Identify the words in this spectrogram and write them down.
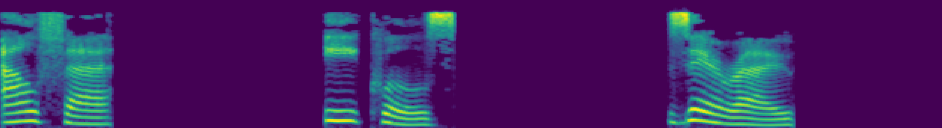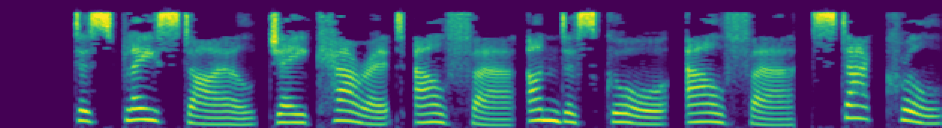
alpha equals zero. Display style j caret alpha underscore alpha stackrel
